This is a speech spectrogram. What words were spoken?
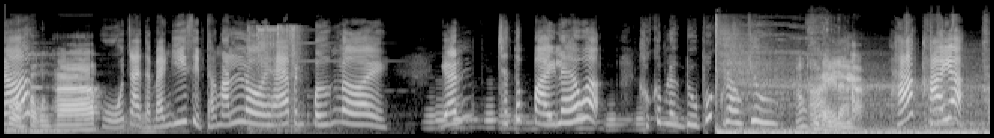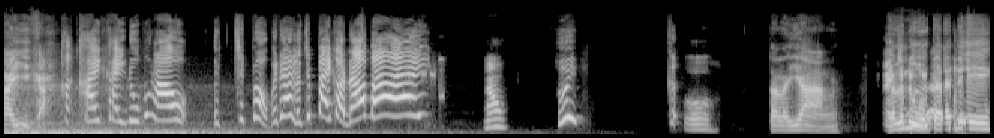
ครับนะผมขอบคุณครับโหจ่ายแต่แบงค์ยี่สิบทั้งนั้นเลยแฮะเป็นปึ้งเลยงั้นฉันต้องไปแล้วอะเขากำลังดูพวกเราอยู่เอ้าใคคุณรไหนอีกล่ะอะฮะใครอะใครอีกอะใครใครใครดูพวกเรา เอ่อฉันบอกไม่ได้เหรอจะไปก่อนนะบายเอ้าเฮ้ย โอ้แต่ละอย่าง ไหนแต่ก็ละดูมือแต่ละเดย์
